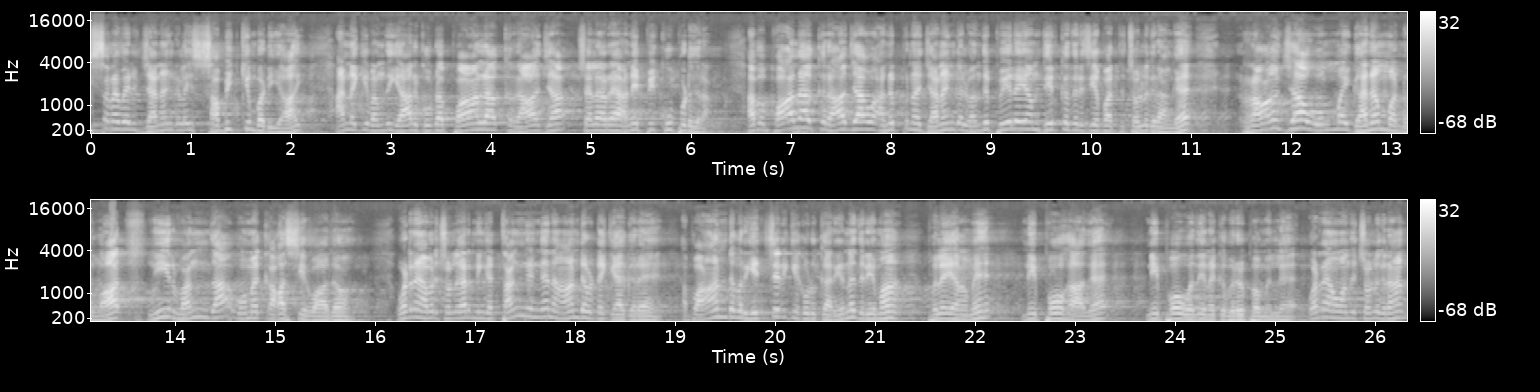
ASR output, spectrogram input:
இஸ்ரவேல் ஜனங்களை சபிக்கும்படியாய் அன்னைக்கு வந்து யார் கூப்பிட்டா? பாலாக் ராஜா சிலரை அனுப்பி கூப்பிடுகிறான். அப்போ பாலாக்கு ராஜாவை அனுப்பின ஜனங்கள் வந்து பீலையாம் தீர்க்கதரிசியை பார்த்து சொல்லுகிறாங்க ராஜா உம்மை கனம் பண்ணுவார் நீர் வந்தா உமக்கு ஆசீர்வாதம். உடனே அவர் சொல்லுறாரு நீங்க தங்குங்க நான் ஆண்டவர்கிட்ட கேட்குறேன். அப்போ ஆண்டவர் எச்சரிக்கை கொடுக்காரு என்ன தெரியுமா? பிழையாமே நீ போகாத நீ போவது எனக்கு விருப்பம் இல்லை உடனே அவன் வந்து சொல்லுகிறான்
